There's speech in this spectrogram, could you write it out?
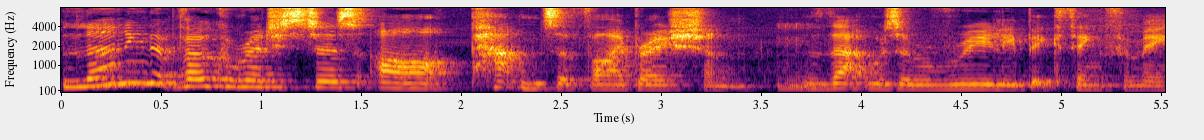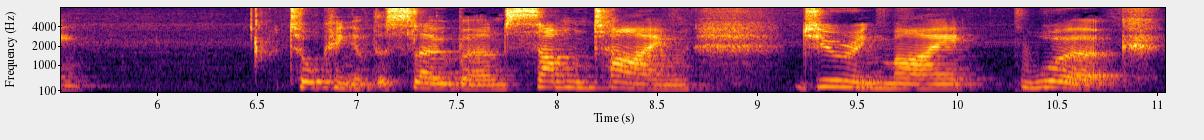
learning that vocal registers are patterns of vibration mm. that was a really big thing for me. Talking of the slow burn, sometime during my work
